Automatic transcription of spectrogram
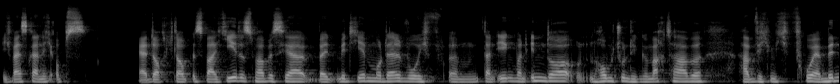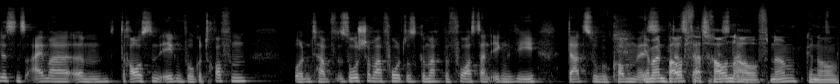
ich weiß gar nicht, ob es, ja doch, ich glaube, es war jedes Mal bisher bei, mit jedem Modell, wo ich ähm, dann irgendwann Indoor und ein Home-Shooting gemacht habe, habe ich mich vorher mindestens einmal ähm, draußen irgendwo getroffen und habe so schon mal Fotos gemacht, bevor es dann irgendwie dazu gekommen ist. Ja, man baut Vertrauen ist, ne? auf, ne? Genau.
